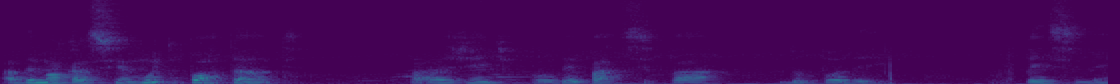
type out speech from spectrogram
A democracia é muito importante para a gente poder participar do poder. Pense bem.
